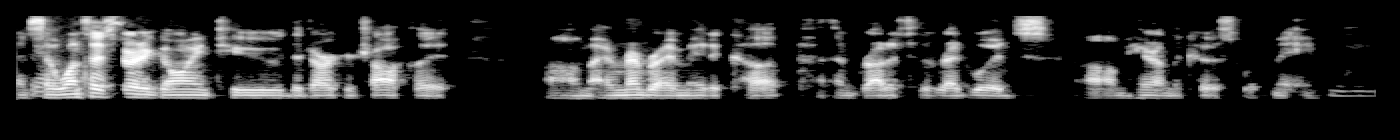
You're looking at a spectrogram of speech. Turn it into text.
And yeah. so once I started going to the darker chocolate, um, I remember I made a cup and brought it to the redwoods um, here on the coast with me, mm-hmm.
